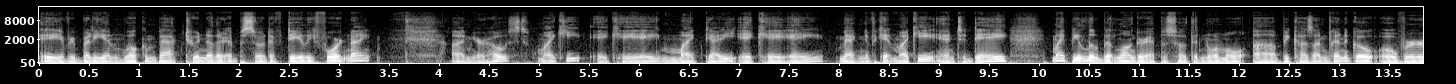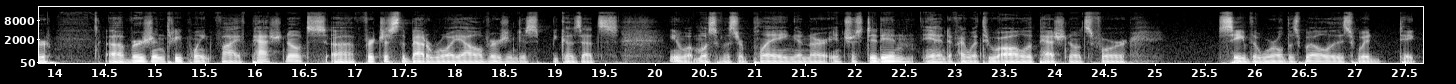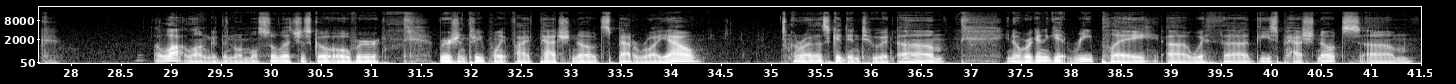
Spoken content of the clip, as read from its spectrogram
Hey, everybody, and welcome back to another episode of Daily Fortnite. I'm your host, Mikey, aka Mike Daddy, aka Magnificent Mikey, and today might be a little bit longer episode than normal uh, because I'm going to go over uh, version 3.5 patch notes uh, for just the Battle Royale version, just because that's you know what most of us are playing and are interested in. And if I went through all the patch notes for Save the World as well, this would take a lot longer than normal. So let's just go over version 3.5 patch notes, Battle Royale. All right, let's get into it. Um, you know, we're going to get replay uh, with uh, these patch notes. Um,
